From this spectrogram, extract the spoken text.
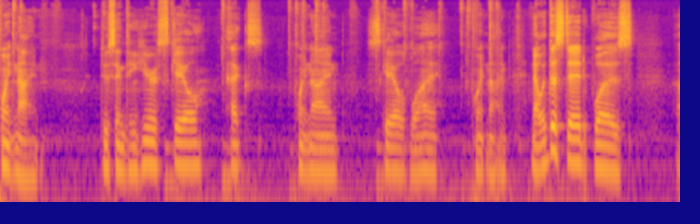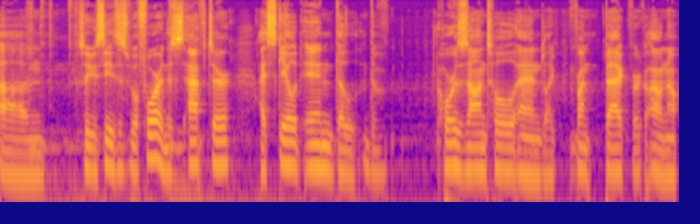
0.9. Do same thing here, scale X, 0.9, scale Y, 0.9. Now what this did was, um, so you see this is before and this is after. I scaled in the the horizontal and like front, back, vertical. I don't know.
